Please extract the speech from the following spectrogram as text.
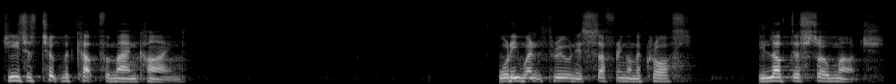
Jesus took the cup for mankind. What he went through in his suffering on the cross, he loved us so much.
